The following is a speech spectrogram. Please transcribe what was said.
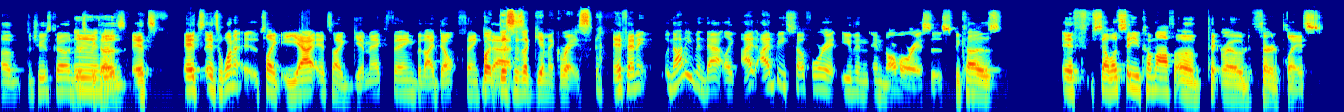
of the choose cone just Mhm. because it's it's it's one. It's like yeah, it's a gimmick thing, but I don't think. But that, this is a gimmick race. if any, not even that. Like I'd I'd be so for it even in normal races because if so, let's say you come off of pit road third place.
